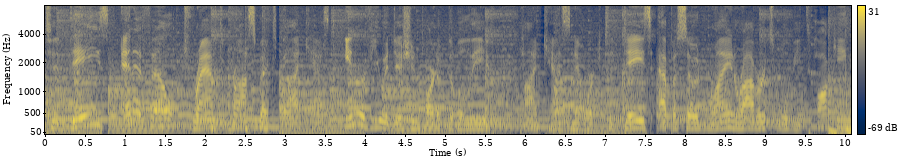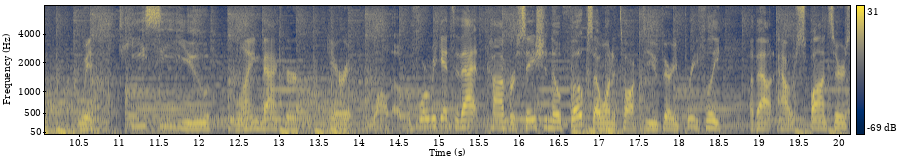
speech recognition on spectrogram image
today's NFL Draft Prospects Podcast, interview edition, part of the Believe Podcast Network. Today's episode, Ryan Roberts will be talking with TCU linebacker Garrett Wallow. Before we get to that conversation, though, folks, I want to talk to you very briefly about our sponsors,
